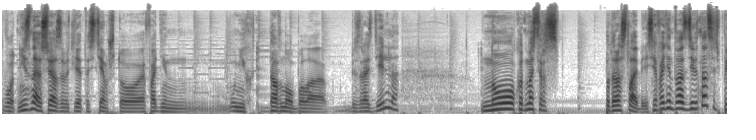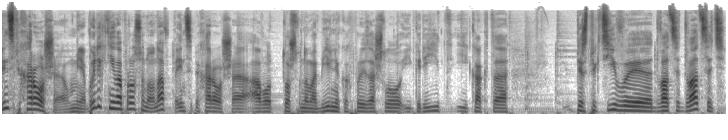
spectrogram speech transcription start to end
Вот, не знаю, связывать ли это с тем, что F1 у них давно была безраздельно, но Codemasters подрасслабились. F1 2019, в принципе, хорошая. У меня были к ней вопросы, но она, в принципе, хорошая. А вот то, что на мобильниках произошло, и грид, и как-то перспективы 2020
